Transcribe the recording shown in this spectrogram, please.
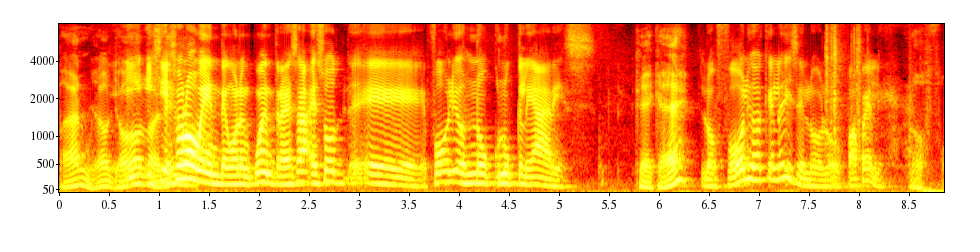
Bueno, yo- yo y si digo eso lo venden o lo encuentran, esa- esos eh, folios no nucleares. ¿Qué qué? Los folios, ¿qué le dicen? Los, los papeles. Los fo-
